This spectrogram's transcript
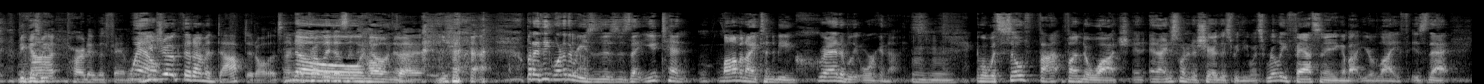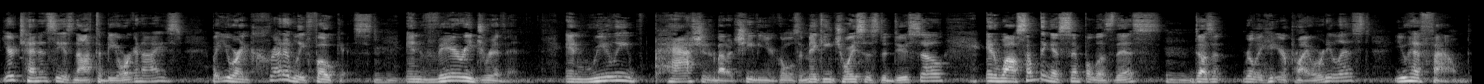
Because we- not part of the family. Well- you joke that I'm adopted all the time. No, that probably doesn't no, help no. that. But I think one of the reasons is is that you tend, mom and I tend to be incredibly organized. Mm-hmm. And what was so fu- fun to watch, and, and I just wanted to share this with you. What's really fascinating about your life is that your tendency is not to be organized, but you are incredibly focused Mm-hmm. and very driven. And really passionate about achieving your goals and making choices to do so. And while something as simple as this Mm-hmm. doesn't really hit your priority list, you have found,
